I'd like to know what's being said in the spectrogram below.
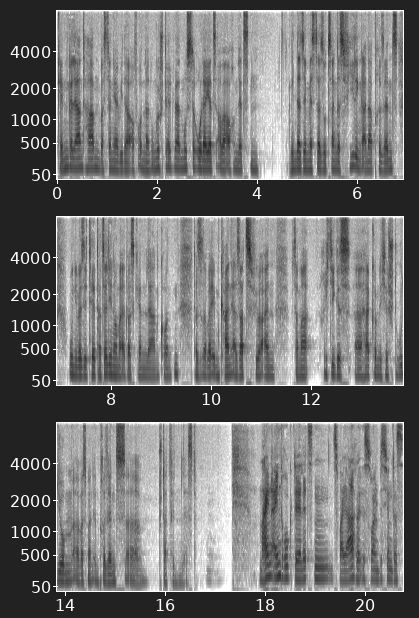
kennengelernt haben, was dann ja wieder auf Online umgestellt werden musste oder jetzt aber auch im letzten Wintersemester sozusagen das Feeling einer Präsenzuniversität tatsächlich nochmal etwas kennenlernen konnten. Das ist aber eben kein Ersatz für ein, sag mal, richtiges äh, herkömmliches Studium, äh, was man in Präsenz äh, stattfinden lässt. Mein Eindruck der letzten zwei Jahre ist so ein bisschen, dass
